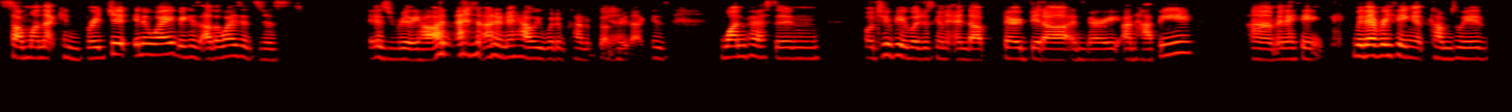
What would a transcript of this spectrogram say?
someone that can bridge it in a way because otherwise it's just it's really hard. And i don't know how we would have kind of got Yeah. through that because one person or two people are just going to end up very bitter and very unhappy. Um, and i think with everything it comes with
